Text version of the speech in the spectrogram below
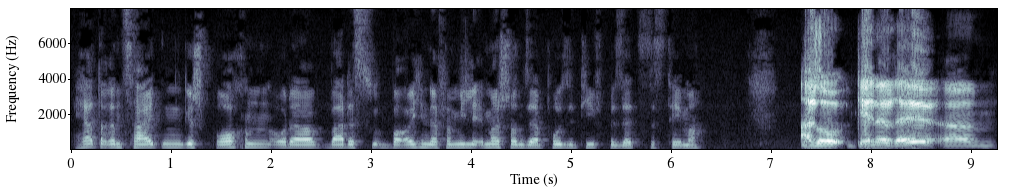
härteren Zeiten gesprochen oder war das bei euch in der Familie immer schon sehr positiv besetztes Thema? Also generell ähm,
